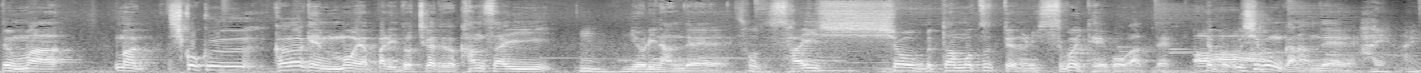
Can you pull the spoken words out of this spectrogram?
でもまあまあ、四国香川県もやっぱりどっちかというと関西寄りなんで最初豚もつっていうのにすごい抵抗があってやっぱ牛文化なんで、はいはいはい、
